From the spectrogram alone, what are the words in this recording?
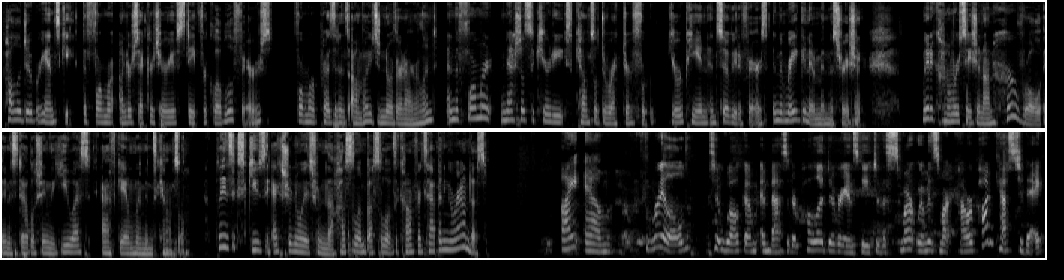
Paula Dobriansky, the former Undersecretary of State for Global Affairs, former President's Envoy to Northern Ireland, and the former National Security Council Director for European and Soviet Affairs in the Reagan administration. We had a conversation on her role in establishing the U.S. Afghan Women's Council. Please excuse the extra noise from the hustle and bustle of the conference happening around us. I am thrilled to welcome Ambassador Paula Dobriansky to the Smart Women, Smart Power podcast today,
